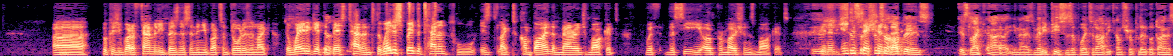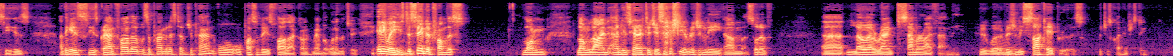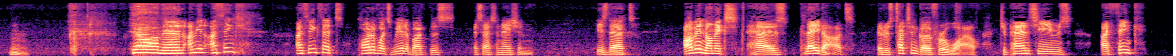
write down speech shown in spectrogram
Uh, because you've got a family business and then you've got some daughters and like the way to get the best talent the way to spread the talent pool is like to combine the marriage market with the ceo promotions market in an Shinzo- intersection Shinzo that- Abe is is like uh, you know, as many pieces have pointed out, he comes from a political dynasty. His, I think his his grandfather was the prime minister of Japan, or or possibly his father. I can't remember one of the two. Anyway, Hmm. he's descended from this long long line, and his heritage is actually originally um, sort of uh, lower ranked samurai family who were Mm. originally sake brewers, which is quite interesting. Yeah, man. I mean, I think, I think that part of what's weird about this assassination is that Abenomics has played out. It was touch and go for a while. Japan seems, I think,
